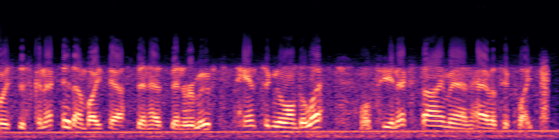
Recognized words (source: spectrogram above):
Tow is disconnected and bypass pin has been removed. Hand signal on the left. We'll see you next time and have a safe flight.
